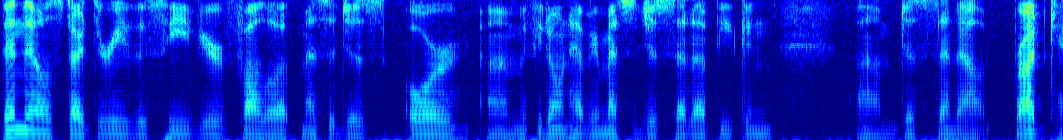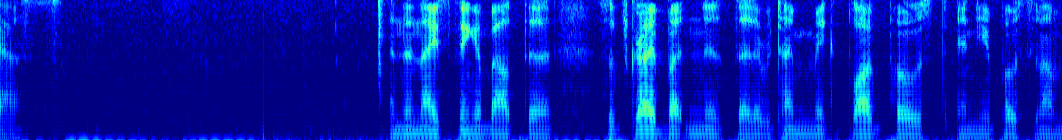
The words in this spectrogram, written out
Then they'll start to receive your follow-up messages. Or um, if you don't have your messages set up you can um, just send out broadcasts. And the nice thing about the subscribe button is that every time you make a blog post and you post it on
